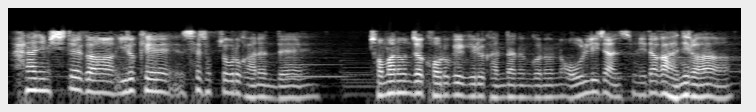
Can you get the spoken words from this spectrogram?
하나님 시대가 이렇게 세속적으로 가는데 저만 혼자 거룩의 길을 간다는 것은 어울리지 않습니다가 아니라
